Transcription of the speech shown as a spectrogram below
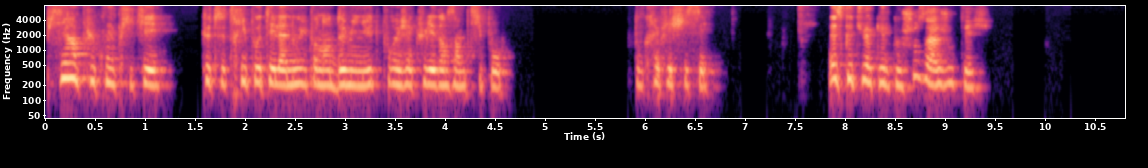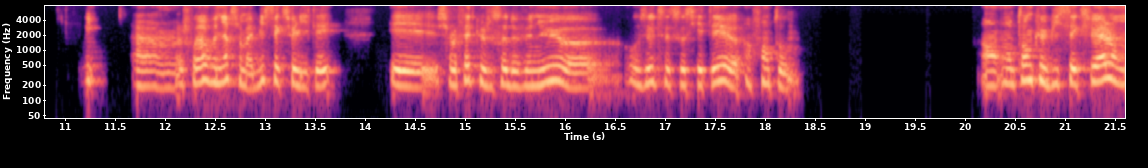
bien plus compliqué que de se tripoter la nouille pendant deux minutes pour éjaculer dans un petit pot. Donc réfléchissez. Est-ce que tu as quelque chose à ajouter? Oui, euh, je voudrais revenir sur ma bisexualité et sur le fait que je sois devenue, euh, aux yeux de cette société, un fantôme en, tant que bisexuel, on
